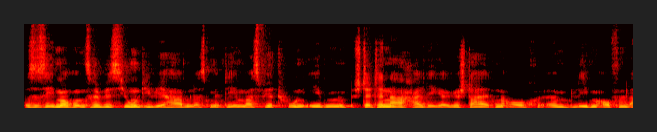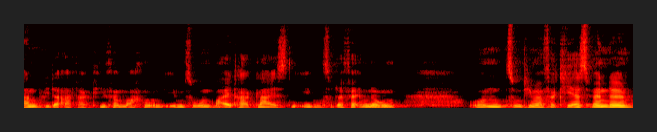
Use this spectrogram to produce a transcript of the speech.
das ist eben auch unsere Vision, die wir haben, dass mit dem, was wir tun, eben Städte nachhaltiger gestalten, auch ähm, Leben auf dem Land wieder attraktiver machen und eben so einen Beitrag leisten eben zu der Veränderung. Und zum Thema Verkehrswende,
